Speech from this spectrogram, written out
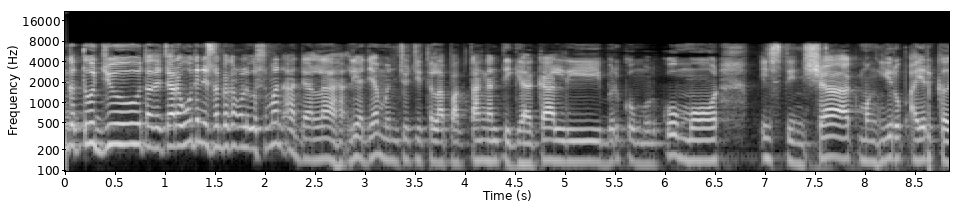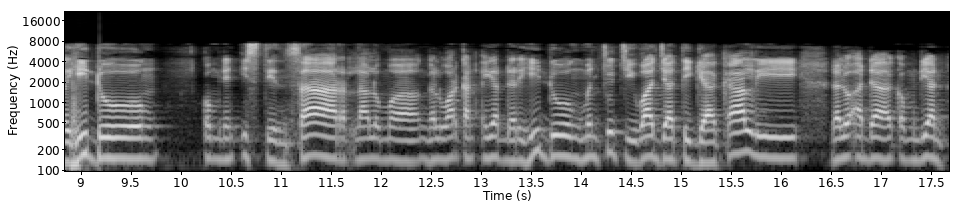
yang ketujuh, tata cara wudhu yang disampaikan oleh Utsman adalah lihat ya mencuci telapak tangan tiga kali, berkumur-kumur, istinsyak, menghirup air ke hidung, kemudian istinsar, lalu mengeluarkan air dari hidung, mencuci wajah tiga kali, lalu ada kemudian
